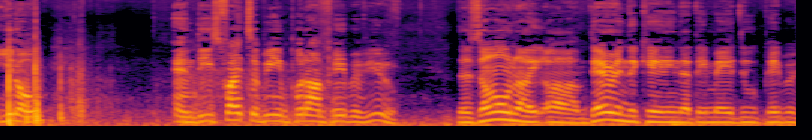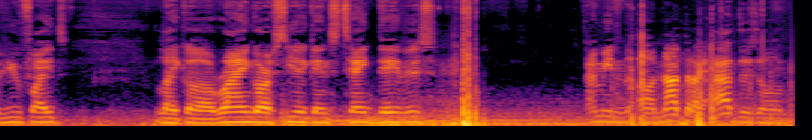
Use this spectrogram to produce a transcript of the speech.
you know, and these fights are being put on pay per view. The zone, like um, they're indicating that they may do pay per view fights, like uh, Ryan Garcia against Tank Davis. I mean, uh, not that I had the zone,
